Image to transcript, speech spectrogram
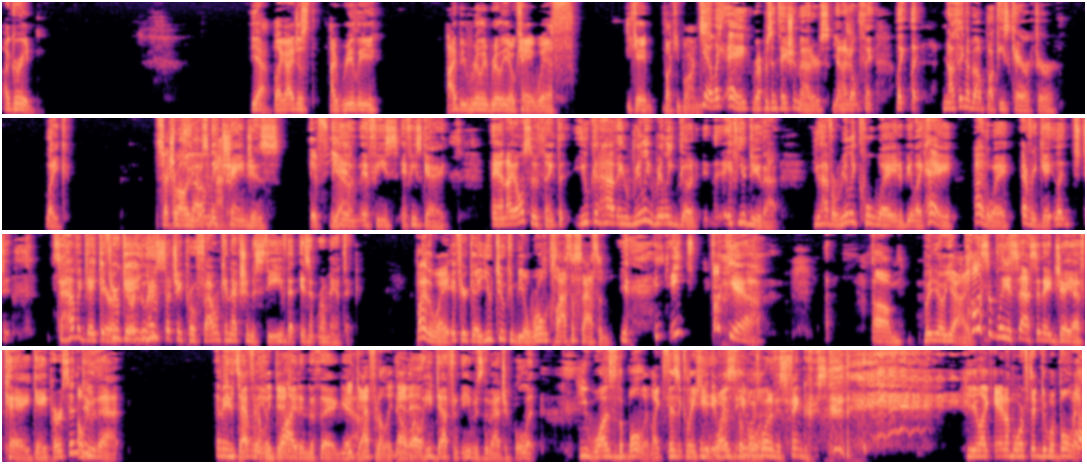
Agreed. Yeah, like I just I really I'd be really really okay with gay Bucky Barnes. Yeah, like A, representation matters. Yes. And I don't think like like nothing about Bucky's character like sexuality doesn't matter. changes if yeah. him if he's if he's gay. And I also think that you could have a really really good if you do that, you have a really cool way to be like, "Hey, by the way, every gay like to, to have a gay character gay, who has such a profound connection to Steve that isn't romantic." By the way, if you're gay, you too can be a world class assassin. Yeah. Fuck yeah. Um, but you know, yeah, I, Possibly assassinate JFK, gay person. Oh, do he- that. I mean, he it's definitely definitely did it. in the thing. Yeah. he definitely No, did oh, he definitely he was the magic bullet. He was the bullet. Like physically, he it, it was, was the it bullet. was one of his fingers. he like animorphed into a bullet.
